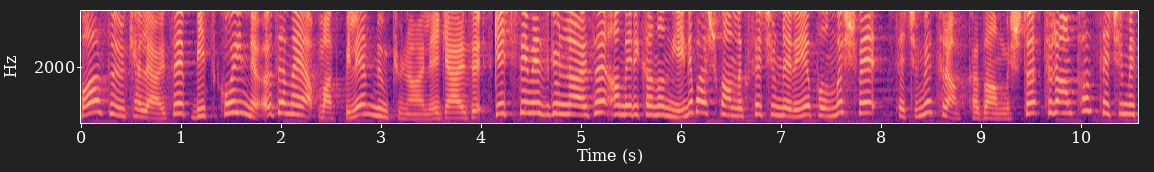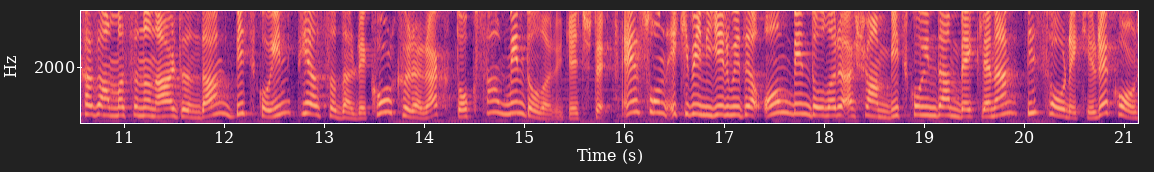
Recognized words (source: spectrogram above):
bazı ülkelerde Bitcoin ile ödeme yapmak bile mümkün hale geldi. Geçtiğimiz günlerde Amerika'nın yeni başkanlık seçimleri yapılmış ve seçimi Trump kazanmıştı. Trump'ın seçimi kazanmasının ardından Bitcoin piyasada rekor kırarak 90 bin doları geçti. En son 2020'de 10 bin doları aşan Bitcoin'den beklenen bir sonraki rekor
